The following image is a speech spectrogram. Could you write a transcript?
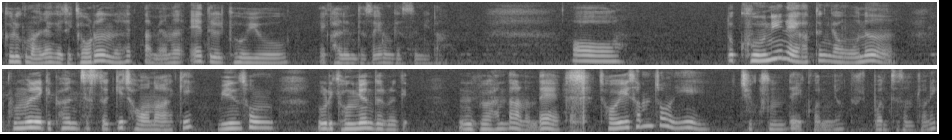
그리고 만약에 이제 결혼을 했다면은 애들 교육에 관련돼서 이런 게 있습니다. 어, 또 군인회 같은 경우는 부모님께 편지 쓰기, 전화하기, 민속 우리 경련들은 그 한다는데 저희 삼촌이 지금 군대 있거든요. 두 번째 삼촌이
